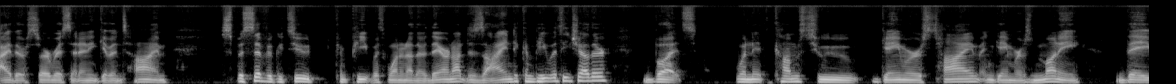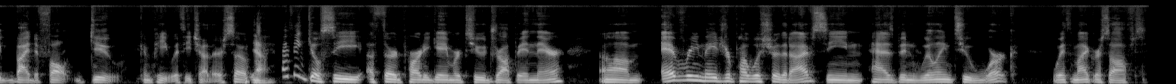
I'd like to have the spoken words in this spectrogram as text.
either service at any given time, specifically to compete with one another. They are not designed to compete with each other, but when it comes to gamers' time and gamers' money, they by default do compete with each other. So yeah. I think you'll see a third party game or two drop in there. Um, every major publisher that I've seen has been willing to work with Microsoft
